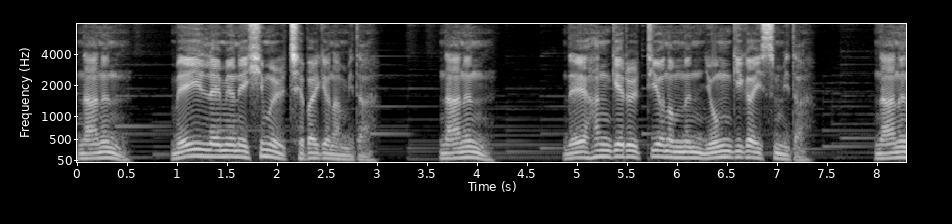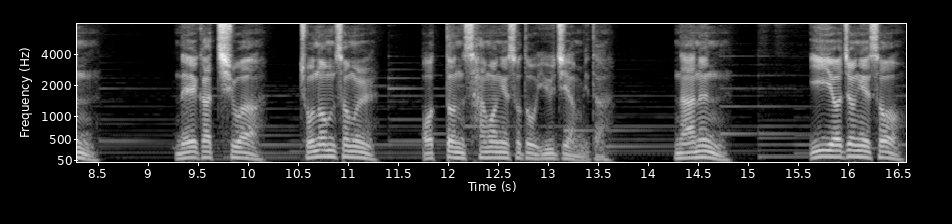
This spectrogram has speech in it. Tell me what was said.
나는 매일 내면의 힘을 재발견합니다. 나는 내 한계를 뛰어넘는 용기가 있습니다. 나는 내 가치와 존엄성을 어떤 상황에서도 유지합니다. 나는 이 여정에서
